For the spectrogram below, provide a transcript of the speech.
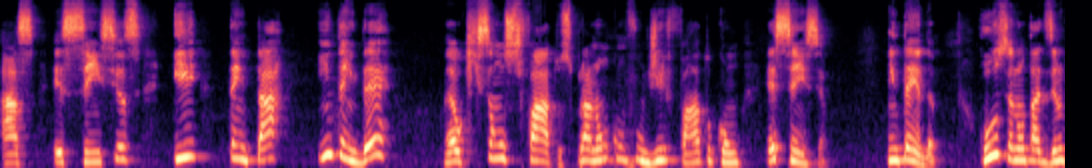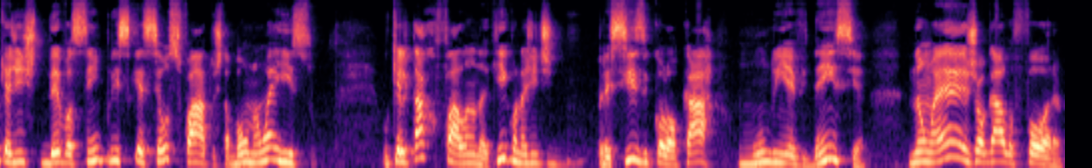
as essências e tentar entender né, o que são os fatos, para não confundir fato com essência. Entenda, Russell não está dizendo que a gente deva sempre esquecer os fatos, tá bom? Não é isso. O que ele está falando aqui, quando a gente precise colocar o mundo em evidência, não é jogá-lo fora,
